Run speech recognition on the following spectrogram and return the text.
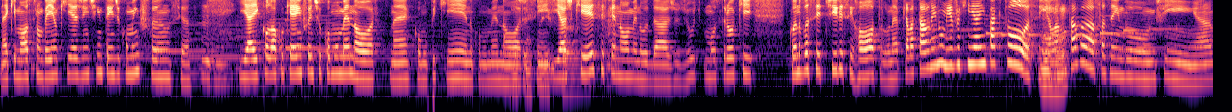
né, que mostram bem o que a gente entende como infância. E aí coloca o que é infantil como menor, né, como pequeno, como menor, assim. simplista. E acho que esse fenômeno da Juju mostrou que quando você tira esse rótulo, né? Porque ela estava lendo um livro que a impactou, assim. Ela não estava fazendo, enfim, a-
